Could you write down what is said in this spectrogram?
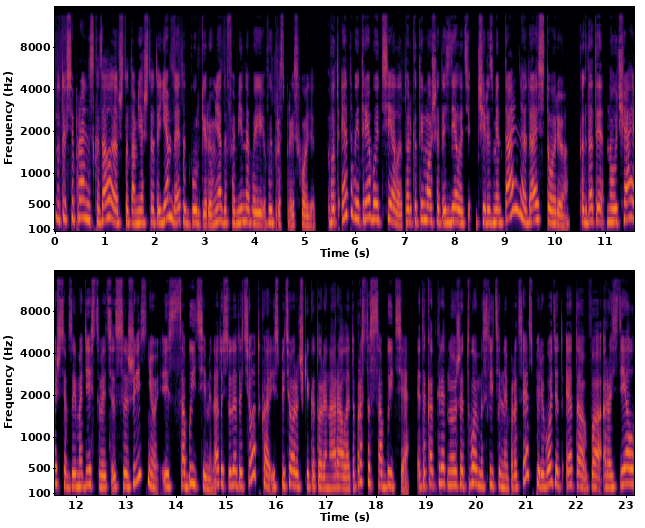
Ну, ты все правильно сказала, что там я что-то ем, да, этот бургер, и у меня дофаминовый выброс происходит. Вот этого и требует тело, только ты можешь это сделать через ментальную, да, историю, когда ты научаешься взаимодействовать с жизнью и с событиями, да, то есть вот эта тетка из пятерочки, которая наорала, это просто событие. Это конкретно уже твой мыслительный процесс переводит это в раздел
